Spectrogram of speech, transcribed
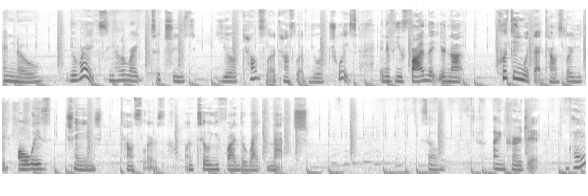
and know your rights. You have a right to choose your counselor, a counselor of your choice. And if you find that you're not clicking with that counselor, you can always change counselors until you find the right match. So I encourage it. Okay?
